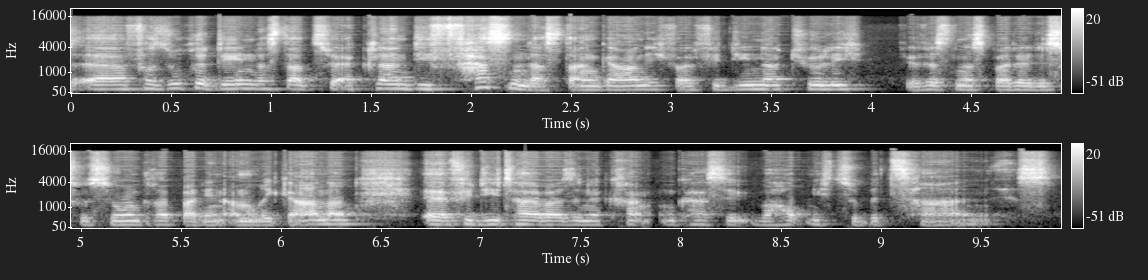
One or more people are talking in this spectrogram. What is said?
äh, versuche denen das da zu erklären. Die fassen das dann gar nicht, weil für die natürlich, wir wissen das bei der Diskussion gerade bei den Amerikanern, äh, für die teilweise eine Krankenkasse überhaupt nicht zu bezahlen ist.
